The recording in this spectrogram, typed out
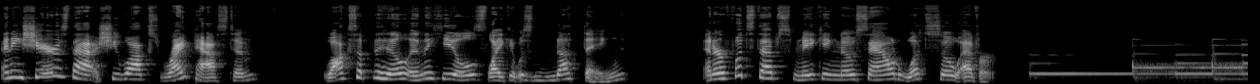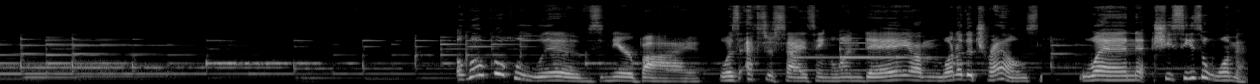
And he shares that she walks right past him, walks up the hill in the heels like it was nothing, and her footsteps making no sound whatsoever. A local who lives nearby was exercising one day on one of the trails when she sees a woman.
